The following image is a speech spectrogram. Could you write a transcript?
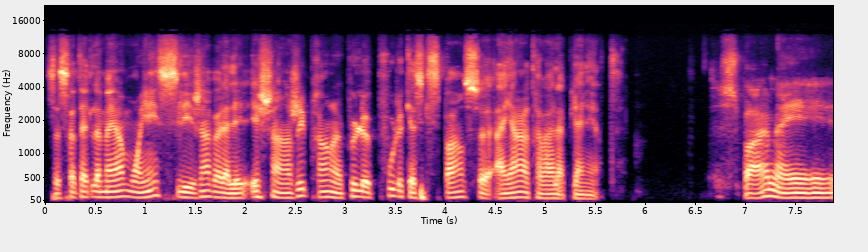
ce serait peut-être le meilleur moyen si les gens veulent aller échanger, prendre un peu le pouls de ce qui se passe euh, ailleurs à travers la planète. Super, mais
